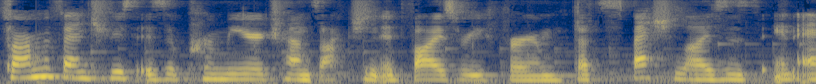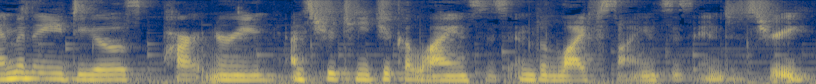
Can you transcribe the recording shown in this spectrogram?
Pharma Ventures is a premier transaction advisory firm that specializes in M&A deals, partnering, and strategic alliances in the life sciences industry.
